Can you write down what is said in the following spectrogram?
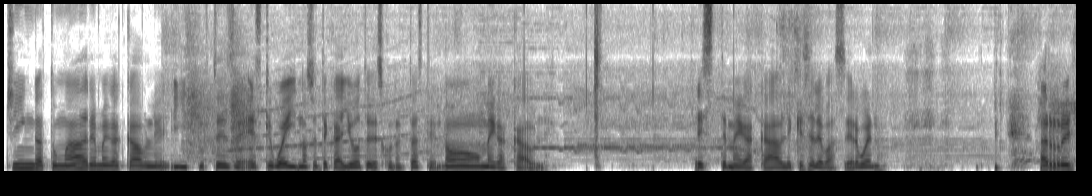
Chinga tu madre, mega cable. Y ustedes, es que güey, no se te cayó, te desconectaste. No, mega cable. Este mega cable, ¿qué se le va a hacer? Bueno. Arre,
